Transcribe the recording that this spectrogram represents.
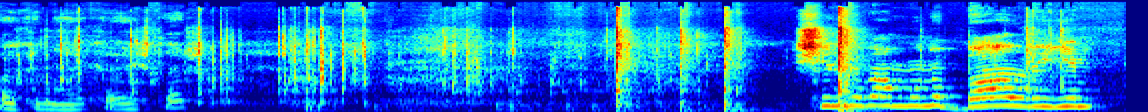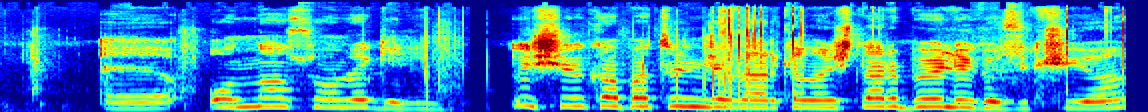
Bakın arkadaşlar. Şimdi ben bunu bağlayayım. Ee, ondan sonra geleyim Işığı kapatınca da arkadaşlar böyle gözüküyor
